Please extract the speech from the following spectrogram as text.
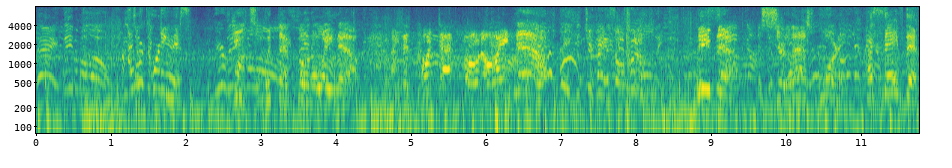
Hey, leave him alone! I'm recording this! We're You watching! put that phone away now. I said put that phone away now. Hey, get your hands off him! Holy... Leave now. This is your last warning. I saved him!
